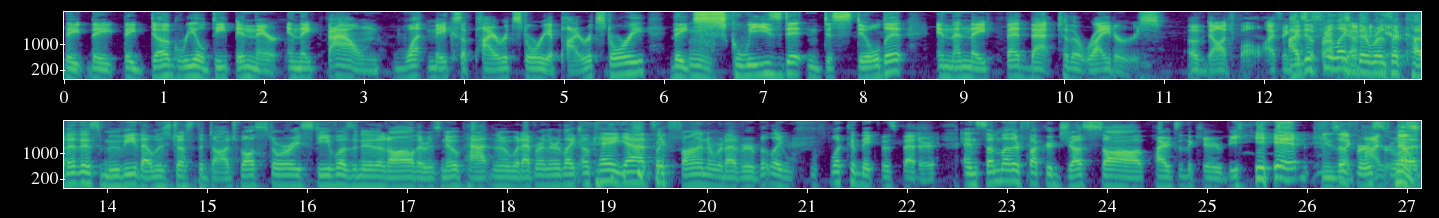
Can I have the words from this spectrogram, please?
they they they dug real deep in there and they found what makes a pirate story a pirate story they Mm. squeezed it and distilled it and then they fed that to the writers of dodgeball i think I just feel like there was here. a cut of this movie that was just the dodgeball story. Steve wasn't in it at all. There was no Patton or whatever. And they're like, okay, yeah, it's like fun or whatever, but like, what could make this better? And some motherfucker just saw Pirates of the Caribbean. He's the like, first "Pirates." No. one.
